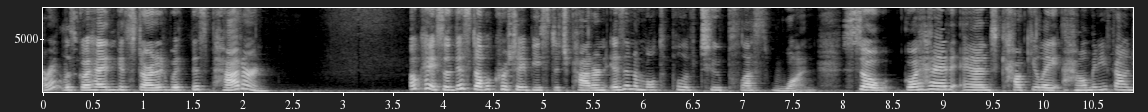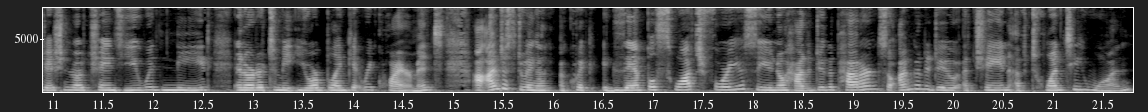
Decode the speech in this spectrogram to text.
All right, let's go ahead and get started with this pattern. Okay, so this double crochet V-stitch pattern is in a multiple of 2 plus 1. So go ahead and calculate how many foundation row chains you would need in order to meet your blanket requirement. Uh, I'm just doing a, a quick example swatch for you so you know how to do the pattern. So I'm going to do a chain of 21.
